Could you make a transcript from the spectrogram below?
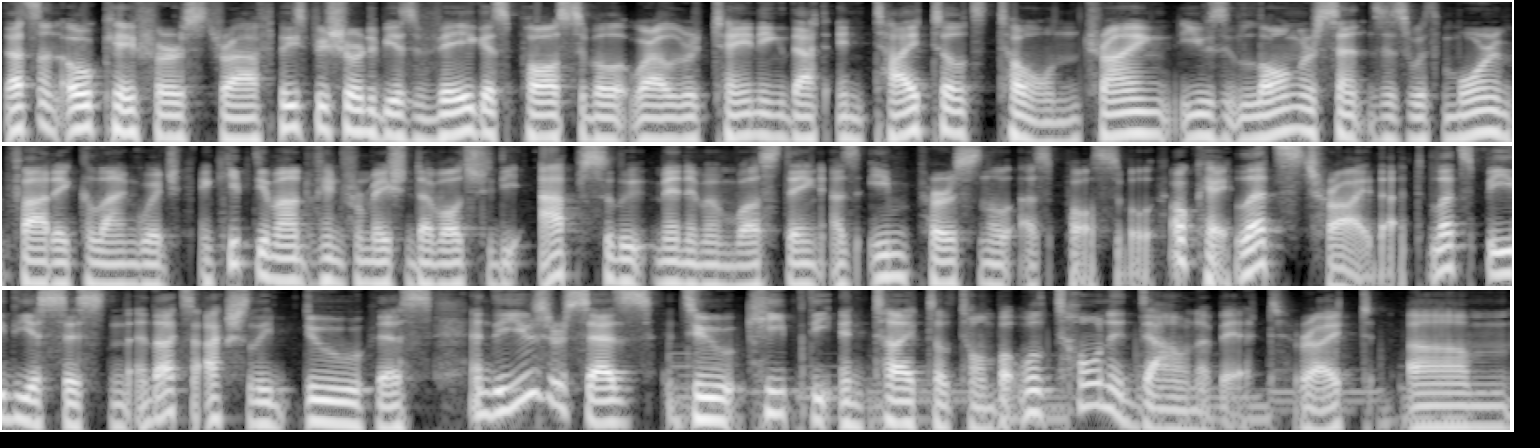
that's an okay first draft please be sure to be as vague as possible while retaining that entitled tone, try and use longer sentences with more emphatic language, and keep the amount of information divulged to the absolute minimum while staying as impersonal as possible. Okay, let's try that. Let's be the assistant and let's actually do this. And the user says to keep the entitled tone, but we'll tone it down a bit, right? Um,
